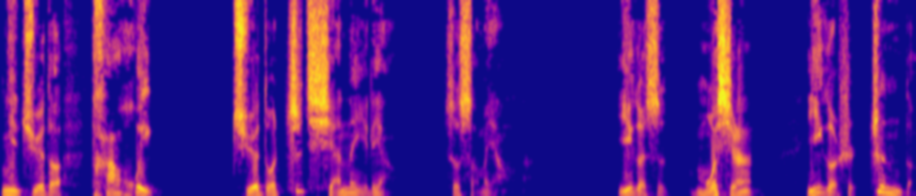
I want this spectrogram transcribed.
你觉得他会觉得之前那一辆是什么样的？一个是模型，一个是真的，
